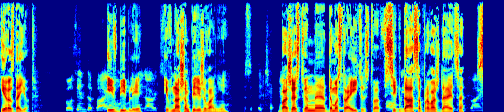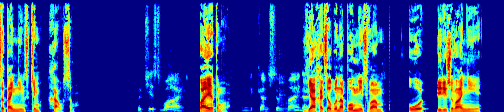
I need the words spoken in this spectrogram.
и раздает. И в Библии, и в нашем переживании божественное домостроительство всегда сопровождается сатанинским хаосом. Поэтому я хотел бы напомнить вам о переживании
